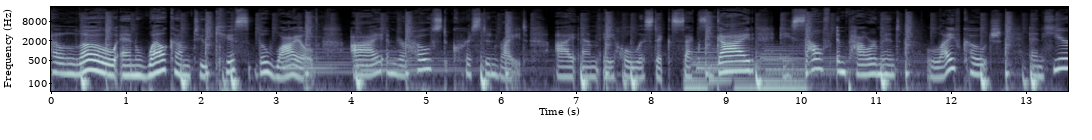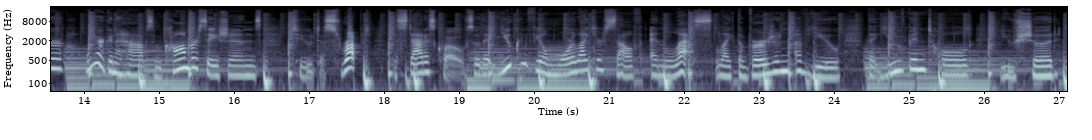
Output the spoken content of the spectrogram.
Hello, and welcome to Kiss the Wild. I am your host, Kristin Wright. I am a holistic sex guide, a self empowerment life coach, and here we are going to have some conversations to disrupt the status quo so that you can feel more like yourself and less like the version of you that you've been told you should.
